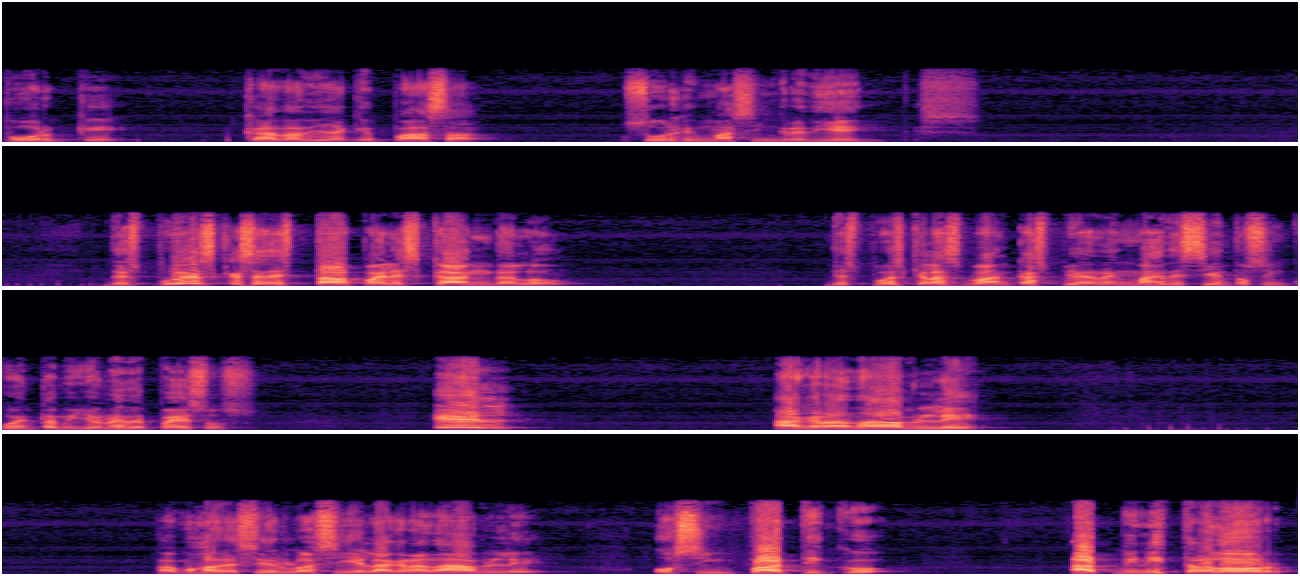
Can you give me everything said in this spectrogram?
porque cada día que pasa surgen más ingredientes. Después que se destapa el escándalo, después que las bancas pierden más de 150 millones de pesos, el agradable, vamos a decirlo así, el agradable o simpático administrador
